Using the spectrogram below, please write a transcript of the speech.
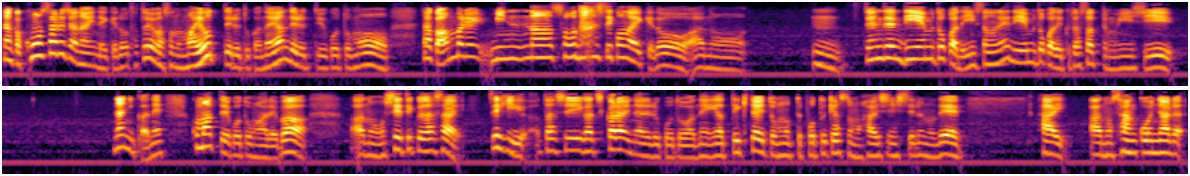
なんかコンサルじゃないんだけど、例えばその迷ってるとか悩んでるっていうことも、なんかあんまりみんな相談してこないけど、あの、うん、全然 DM とかで、インスタのね、DM とかでくださってもいいし、何かね、困ってることがあれば、あの、教えてください。ぜひ、私が力になれることはね、やっていきたいと思って、ポッドキャストも配信してるので、はい、あの、参考になれ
